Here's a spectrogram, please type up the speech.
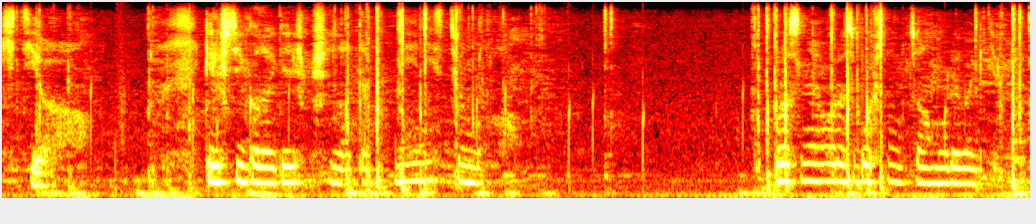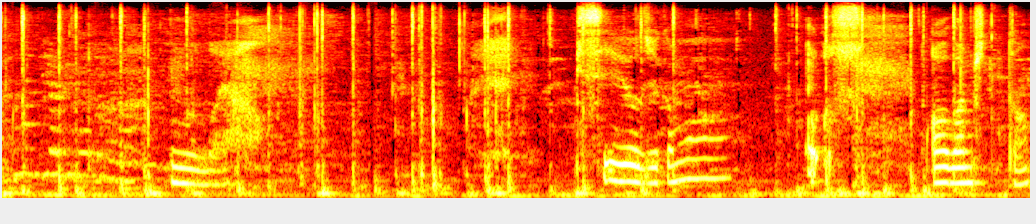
Git ya. Geliştiğin kadar gelişmişsin zaten. Neyini istiyorsun baba? Burası ne? Orası boş mu? Tamam oraya ben gideyim. Vallahi ya. Bir seviye olacak ama olsun. Aa varmış tamam.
